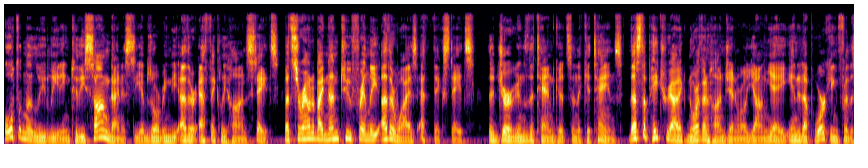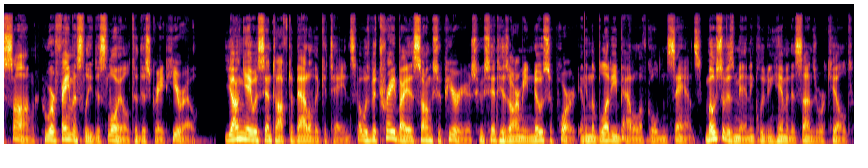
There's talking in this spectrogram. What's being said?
ultimately leading to the Song dynasty absorbing the other ethnically Han states, but surrounded by none too friendly otherwise ethnic states, the Jurchens, the Tanguts, and the Khitanes. Thus, the patriotic northern Han general Yang Ye ended up working for the Song, who were famously disloyal to this great hero. Yang Ye was sent off to battle the Khitanes, but was betrayed by his Song superiors, who sent his army no support in the bloody Battle of Golden Sands. Most of his men, including him and his sons, were killed.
